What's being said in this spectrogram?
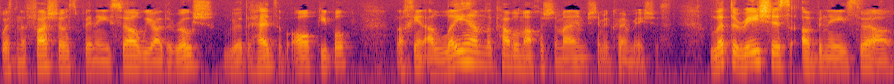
with nefashos ben Yisrael, we are the Rosh, we are the heads of all people. Lachin aleihem l'kabel malchus shemayim shemikram reishis. Let the reishis of Bnei Yisrael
